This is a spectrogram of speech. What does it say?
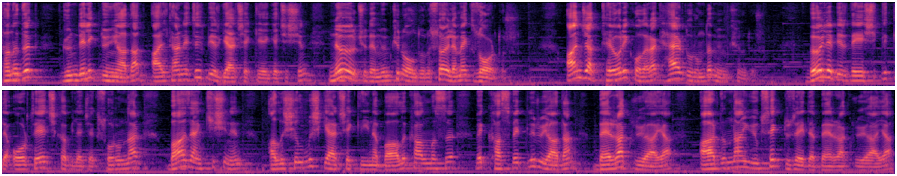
Tanıdık, gündelik dünyadan alternatif bir gerçekliğe geçişin ne ölçüde mümkün olduğunu söylemek zordur. Ancak teorik olarak her durumda mümkündür. Böyle bir değişiklikle ortaya çıkabilecek sorunlar bazen kişinin alışılmış gerçekliğine bağlı kalması ve kasvetli rüyadan berrak rüyaya, ardından yüksek düzeyde berrak rüyaya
